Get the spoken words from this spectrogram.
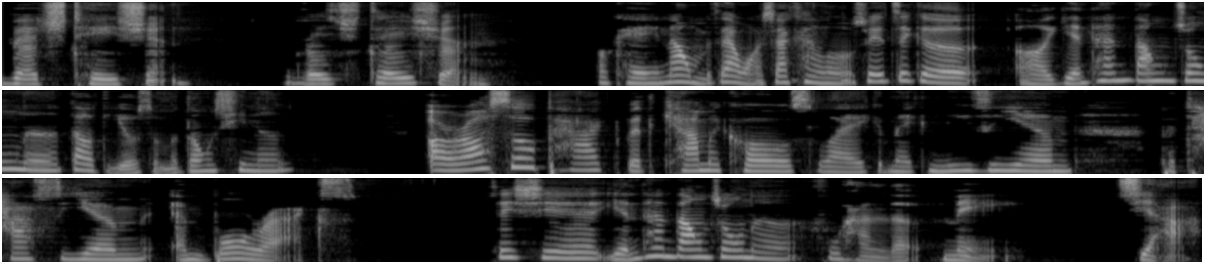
Vegetation, vegetation. OK，那我们再往下看喽。所以这个呃盐滩当中呢，到底有什么东西呢？Are also packed with chemicals like magnesium, potassium, and borax。这些盐滩当中呢，富含了镁、钾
